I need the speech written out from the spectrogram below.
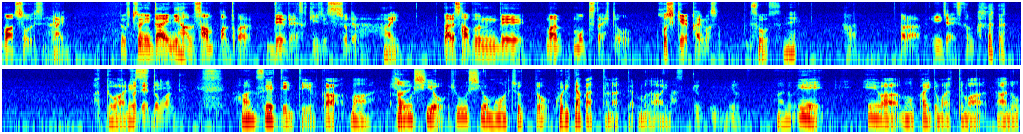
まあそうですね。はいで普通に第2版、3版とか出るじゃないですか、記述書でも。はいあれ差分で前持ってた人、欲しければ買います。そうですねはい。だからいいんじゃないですか。あとはあれですね。反省点っていうかまあはい表紙を、表紙をもうちょっと凝りたかったなってものはありますうんうんうん。あの A, A はもう書いてもらってまああの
